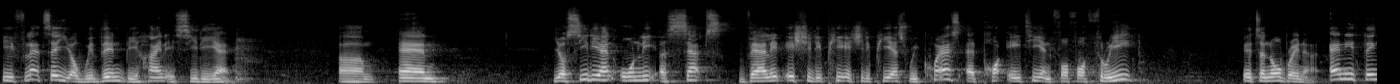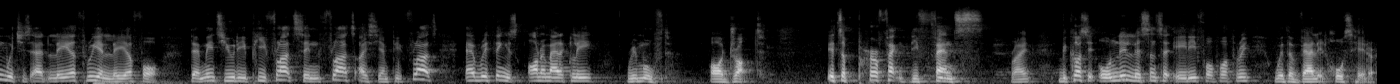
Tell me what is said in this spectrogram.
if let's say you're within behind a CDN, um, and your CDN only accepts valid HTTP, HTTPS requests at port 80 and 443, it's a no-brainer. Anything which is at layer 3 and layer 4, that means UDP floods, SYN floods, ICMP floods, everything is automatically removed or dropped. It's a perfect defense, right? Because it only listens at 8443 with a valid host header.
